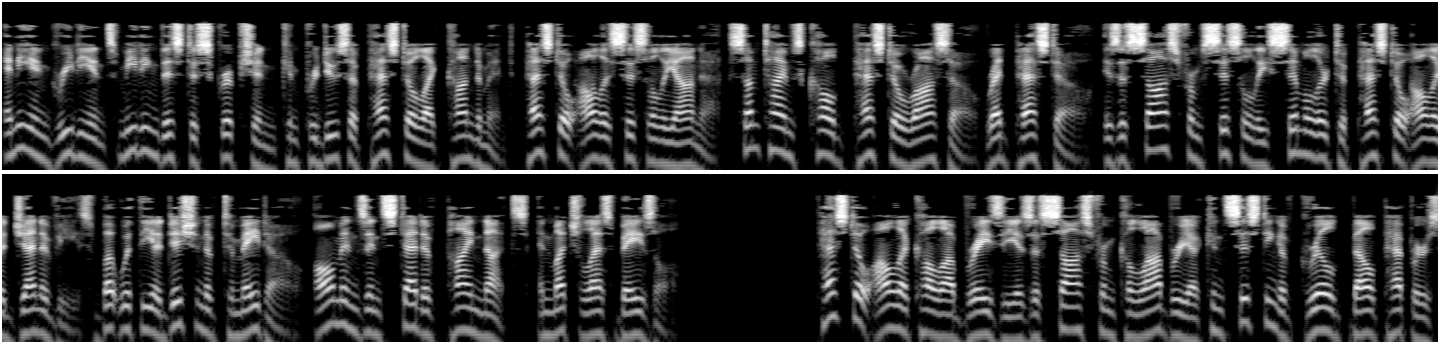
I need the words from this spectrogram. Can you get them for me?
Any ingredients meeting this description can produce a pesto like condiment. Pesto alla Siciliana, sometimes called pesto rosso, red pesto, is a sauce from Sicily similar to pesto alla Genovese but with the addition of tomato, almonds instead of pine nuts, and much less basil. Pesto alla calabrese is a sauce from Calabria consisting of grilled bell peppers,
